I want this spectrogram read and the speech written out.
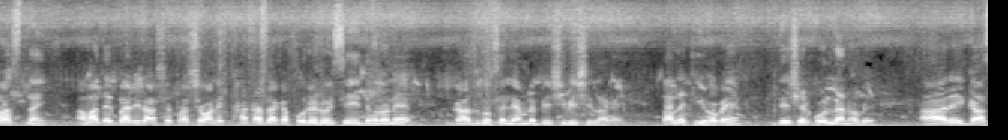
লস নাই। আমাদের বাড়ির আশেপাশে অনেক ফাঁকা জায়গা পড়ে রয়েছে, এই ধরনের গাছ গোছালি আমরা বেশি বেশি লাগাই। তাহলে কি হবে? দেশের কল্যাণ হবে। আর এই গাছ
